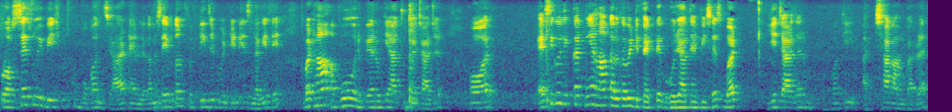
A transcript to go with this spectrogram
प्रोसेस हुई बीच में, उसको बहुत ज़्यादा टाइम लगा। मैं सही बताऊँ फिफ्टीन से ट्वेंटी डेज़ लगे थे बट हाँ अब वो रिपेयर होके आ चुका है चार्जर और ऐसी कोई दिक्कत नहीं है। हाँ कभी कभी डिफेक्टिव हो जाते हैं पीसेस बट ये चार्जर बहुत ही अच्छा काम कर रहा है।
